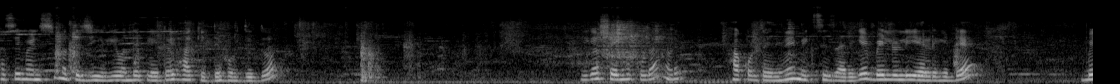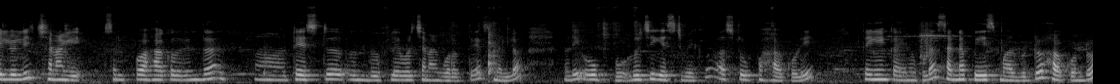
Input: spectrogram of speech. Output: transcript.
ಹಸಿಮೆಣಸು ಮತ್ತು ಜೀರಿಗೆ ಒಂದೇ ಪ್ಲೇಟಲ್ಲಿ ಹಾಕಿದ್ದೆ, ಹುರಿದಿದ್ದು. ಈಗ ಶೇಂಗಾ ಕೂಡ ನೋಡಿ ಹಾಕ್ಕೊಳ್ತಾ ಇದ್ದೀನಿ ಮಿಕ್ಸಿ ಜಾರಿಗೆ. ಬೆಳ್ಳುಳ್ಳಿ ಎರಡು ಗಿಡ್ಡೆ. ಬೆಳ್ಳುಳ್ಳಿ ಚೆನ್ನಾಗಿ ಸ್ವಲ್ಪ ಹಾಕೋದ್ರಿಂದ ಟೇಸ್ಟ್ ಒಂದು ಫ್ಲೇವರ್ ಚೆನ್ನಾಗಿ ಬರುತ್ತೆ ಸ್ಮೆಲ್ಲು ನೋಡಿ, ಉಪ್ಪು, ರುಚಿಗೆ ಎಷ್ಟು ಬೇಕೋ ಅಷ್ಟು ಉಪ್ಪು ಹಾಕ್ಕೊಳ್ಳಿ ತೆಂಗಿನಕಾಯಿನೂ ಕೂಡ ಸಣ್ಣ ಪೇಸ್ಟ್ ಮಾಡಿಬಿಟ್ಟು ಹಾಕ್ಕೊಂಡು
